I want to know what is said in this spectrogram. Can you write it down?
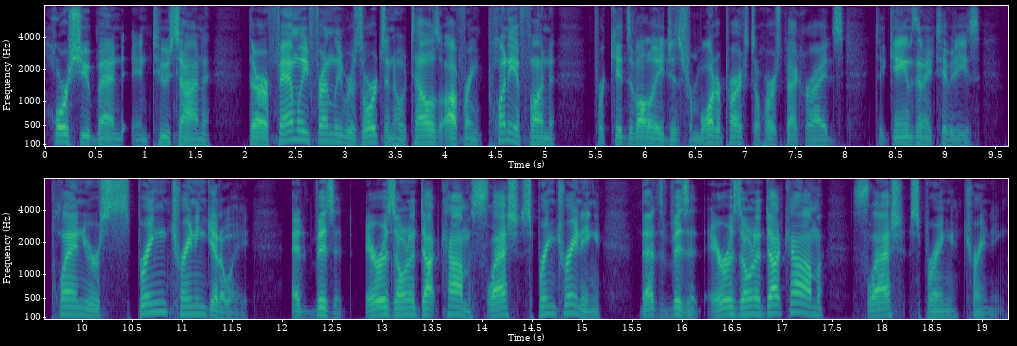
Horseshoe Bend, and Tucson. There are family friendly resorts and hotels offering plenty of fun for kids of all ages, from water parks to horseback rides to games and activities. Plan your spring training getaway at visitarizona.com slash spring training. That's visit arizona.com slash spring training.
